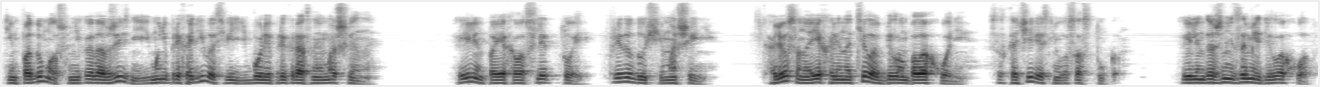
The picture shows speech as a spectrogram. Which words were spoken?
Тим подумал, что никогда в жизни ему не приходилось видеть более прекрасные машины. Эйлин поехала вслед той, предыдущей машине. Колеса наехали на тело в белом балахоне, соскочили с него со стуком. Эллен даже не замедлила ход.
